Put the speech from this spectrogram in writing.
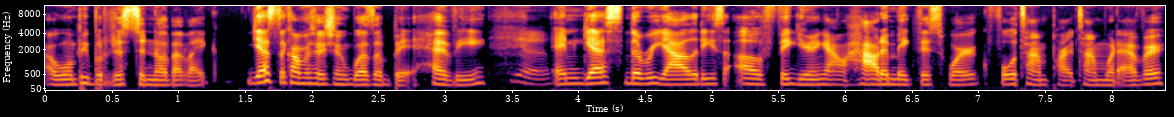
I want people just to know that like yes the conversation was a bit heavy Yeah. and yes the realities of figuring out how to make this work full-time part-time whatever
